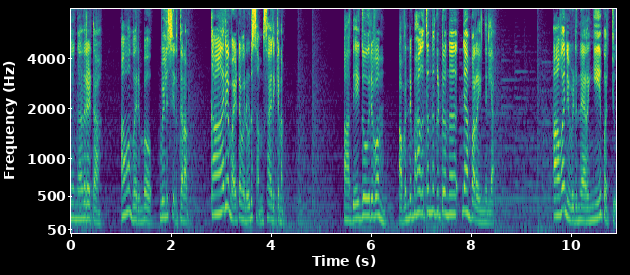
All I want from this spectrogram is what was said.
ഗംഗാധരേട്ടാ അവൻ വരുമ്പോ വിളിച്ചിരുത്തണം. കാര്യമായിട്ട് അവനോട് സംസാരിക്കണം. അതേ ഗൗരവം അവന്റെ ഭാഗത്തുനിന്ന് കിട്ടുമെന്ന് ഞാൻ പറയുന്നില്ല. അവൻ ഇവിടുന്ന് ഇറങ്ങിയേ പറ്റൂ.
